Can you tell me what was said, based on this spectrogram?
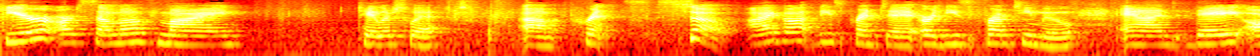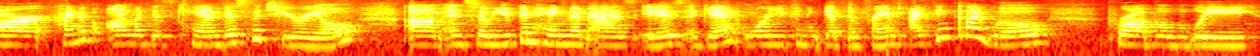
Here are some of my Taylor Swift um, prints so I got these printed, or these from Temu, and they are kind of on like this canvas material. Um, and so you can hang them as is again, or you can get them framed. I think that I will probably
